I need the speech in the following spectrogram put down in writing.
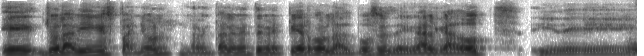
Eh, yo la vi en español, lamentablemente me pierdo las voces de Gal Gadot y de...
